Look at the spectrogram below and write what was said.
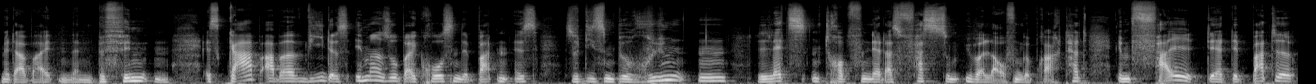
Mitarbeitenden befinden. Es gab aber, wie das immer so bei großen Debatten ist, so diesen berühmten letzten Tropfen, der das fast zum Überlaufen gebracht hat. Im Fall der Debatte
